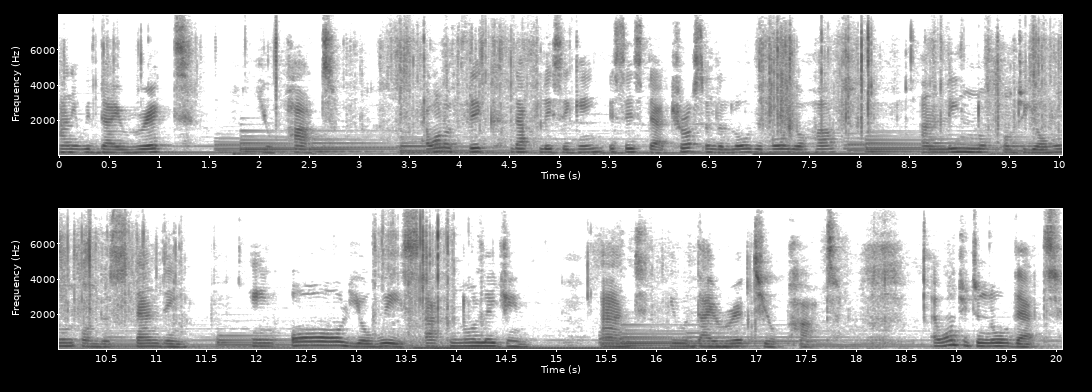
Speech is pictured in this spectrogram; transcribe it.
and he will direct your path i want to take that place again. It says that trust in the lord with all your heart and lean not unto your own understanding in all your ways, acknowledge Him, and He will direct your path. I want you to know that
